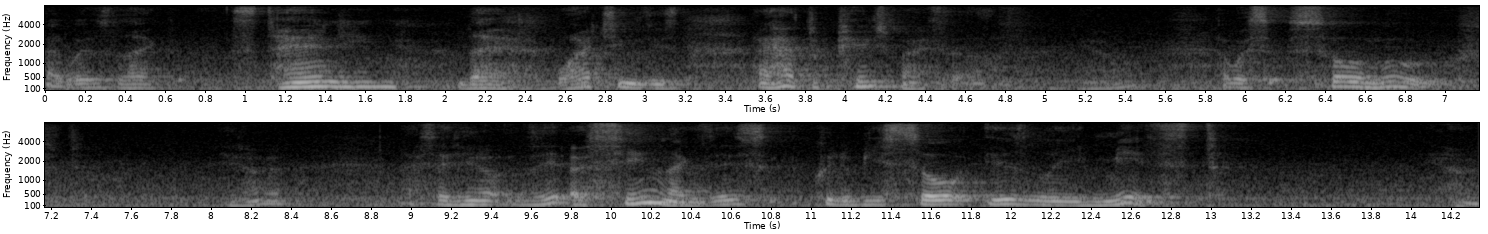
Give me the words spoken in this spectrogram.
I was like, standing there watching this, I had to pinch myself. You know, I was so moved. You know, I said, you know, a scene like this could be so easily missed. You know?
